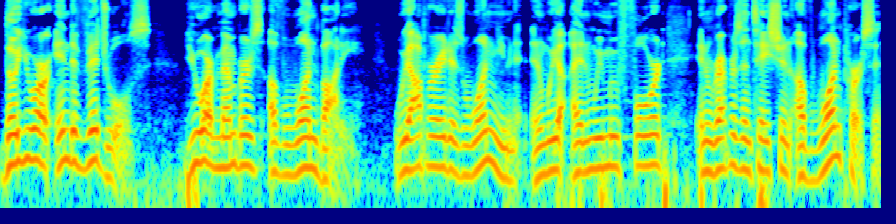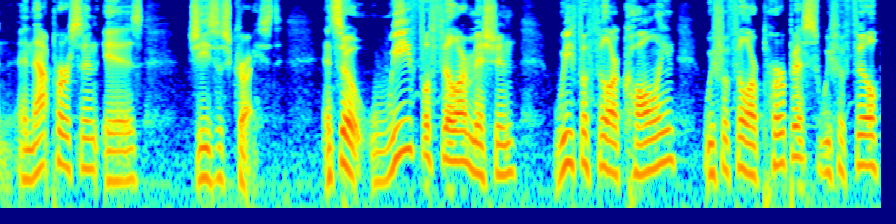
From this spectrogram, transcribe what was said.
though you are individuals, you are members of one body. We operate as one unit and we and we move forward in representation of one person, and that person is Jesus Christ. And so we fulfill our mission, we fulfill our calling, we fulfill our purpose, we fulfill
